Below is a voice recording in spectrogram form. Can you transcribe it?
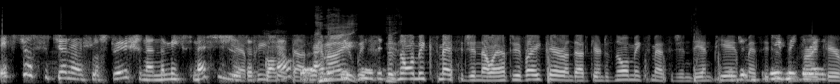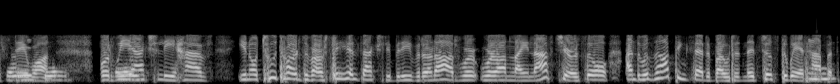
it's just a general frustration and the mixed messages Yeah, that's appreciate gone out that. there. Can And I- We- There's no mixed messaging now. I have to be very clear on that, Kieran. There's no mixed messaging. The NPA's message has been very clear from day one. But we actually have, you know, two thirds of our sales, actually, believe it or not, were, were online last year. So, and there was nothing said about it, and it's just the way it mm-hmm. happened.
